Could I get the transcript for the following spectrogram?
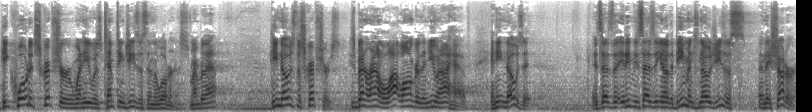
He quoted scripture when he was tempting Jesus in the wilderness. Remember that? He knows the scriptures. He's been around a lot longer than you and I have, and he knows it. It says that it even says that you know the demons know Jesus and they shudder.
